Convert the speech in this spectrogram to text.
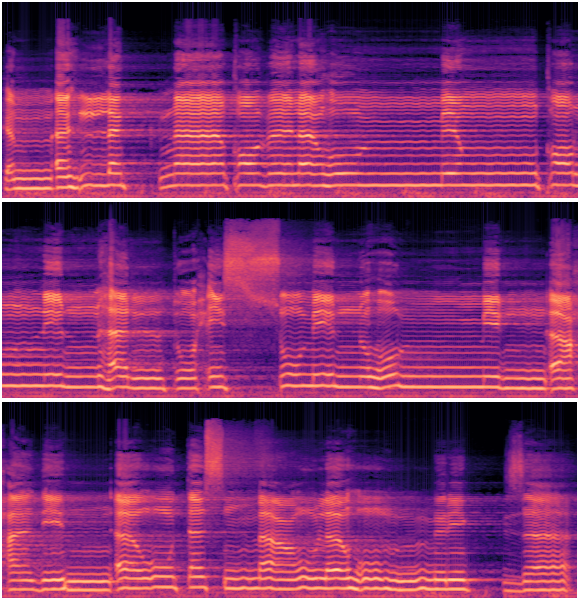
وكم أهلكنا قبلهم من قرن هل تحس منهم من أحد أو تسمع لهم ركزاً؟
